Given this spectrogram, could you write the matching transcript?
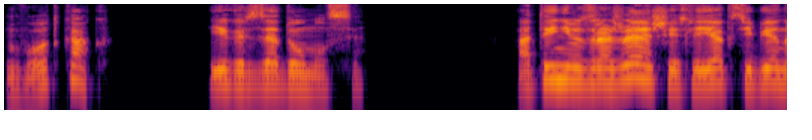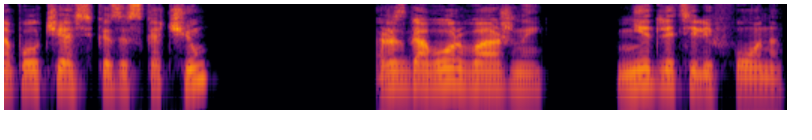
Вот как? Игорь задумался. А ты не возражаешь, если я к тебе на полчасика заскочу? Разговор важный, не для телефона.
